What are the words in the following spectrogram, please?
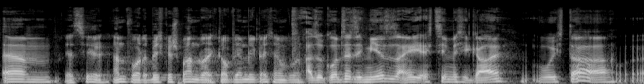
Ähm, Erzähl, Antworte, bin ich gespannt, weil ich glaube, wir haben die gleiche Antwort. Also grundsätzlich mir ist es eigentlich echt ziemlich egal, wo ich da äh,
